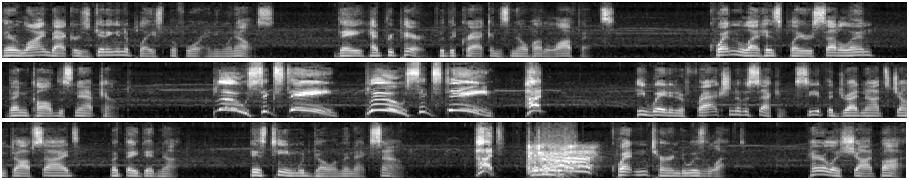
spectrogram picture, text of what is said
their linebackers getting into place before anyone else. They had prepared for the Kraken's no huddle offense. Quentin let his players settle in, then called the snap count. Blue 16! Blue 16! Hut! He waited a fraction of a second to see if the Dreadnaughts jumped off sides, but they did not. His team would go on the next sound. Hut! Quentin turned to his left. Perilous shot by.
